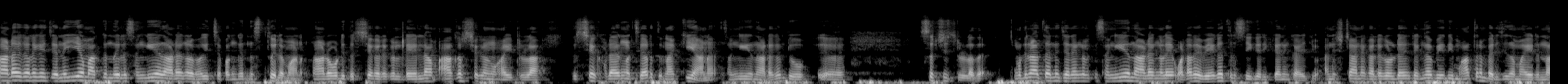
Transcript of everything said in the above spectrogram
നാടകകലയെ ജനകീയമാക്കുന്നതിൽ സംഗീത നാടകങ്ങൾ വഹിച്ച പങ്ക് നിസ്തുലമാണ്. നാടോടി ദൃശ്യകലകളുടെ എല്ലാം ആകർഷകമായിട്ടുള്ള ദൃശ്യഘടകങ്ങൾ ചേർത്തിണക്കിയാണ് സംഗീത നാടകം സൃഷ്ടിച്ചിട്ടുള്ളത്. അതിനാൽ തന്നെ ജനങ്ങൾക്ക് സംഗീത നാടകങ്ങളെ വളരെ വേഗത്തിൽ സ്വീകരിക്കാനും കഴിഞ്ഞു. അനുഷ്ഠാന കലകളുടെ രംഗവേദി മാത്രം പരിചിതമായിരുന്ന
